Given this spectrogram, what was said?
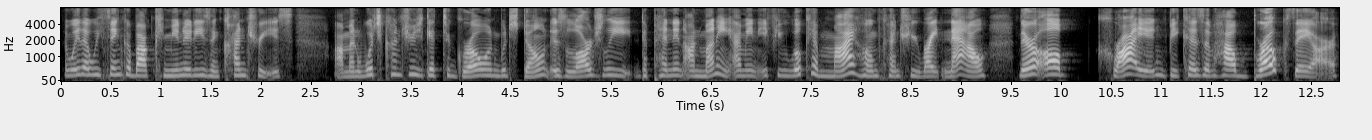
the way that we think about communities and countries. Um, and which countries get to grow and which don't is largely dependent on money. I mean, if you look at my home country right now, they're all crying because of how broke they are.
